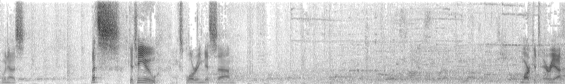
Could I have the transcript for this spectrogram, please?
who knows. Let's continue exploring this um, market area.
